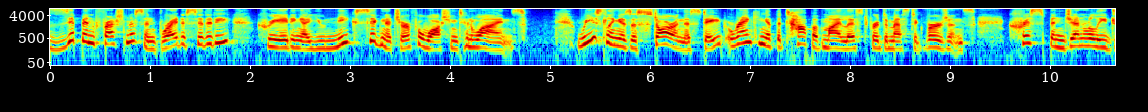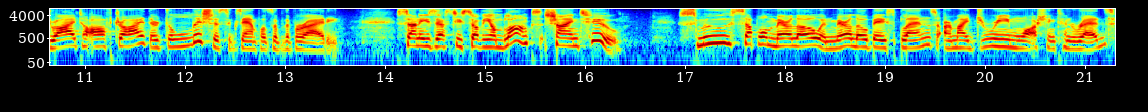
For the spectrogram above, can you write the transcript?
zip in freshness and bright acidity, creating a unique signature for Washington wines. Riesling is a star in the state, ranking at the top of my list for domestic versions. Crisp and generally dry to off dry, they're delicious examples of the variety. Sunny, zesty Sauvignon Blancs shine too. Smooth, supple Merlot and Merlot based blends are my dream Washington Reds,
